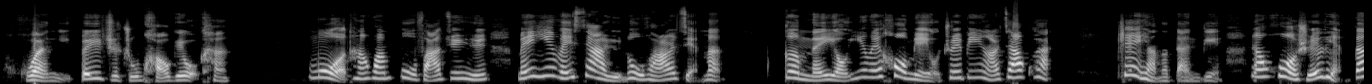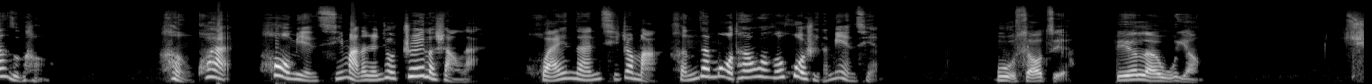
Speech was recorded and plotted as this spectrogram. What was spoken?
换你背着竹袍给我看。莫贪欢步伐均匀，没因为下雨路滑而减慢，更没有因为后面有追兵而加快。这样的淡定让祸水脸蛋子疼。很快，后面骑马的人就追了上来。淮南骑着马横在莫贪欢和霍水的面前。五小姐，别来无恙。去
